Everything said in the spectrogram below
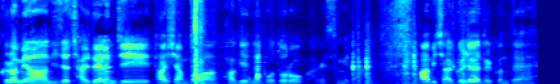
그러면 이제 잘 되는지 다시 한번 확인해 보도록 하겠습니다. 압이 잘 걸려야 될 건데.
